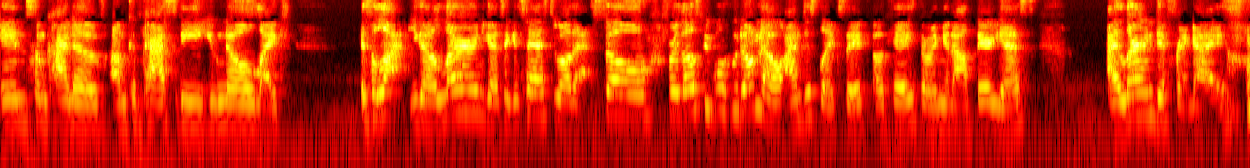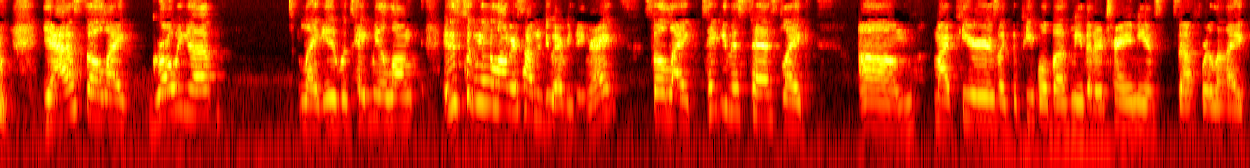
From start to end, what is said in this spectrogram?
in some kind of um, capacity. You know, like it's a lot. You got to learn, you got to take a test, do all that. So, for those people who don't know, I'm dyslexic. Okay, throwing it out there. Yes. I learn different, guys. yeah. So, like, growing up, like, it would take me a long, it just took me a longer time to do everything, right? So, like, taking this test, like, um, my peers, like the people above me that are training me and stuff, were like,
